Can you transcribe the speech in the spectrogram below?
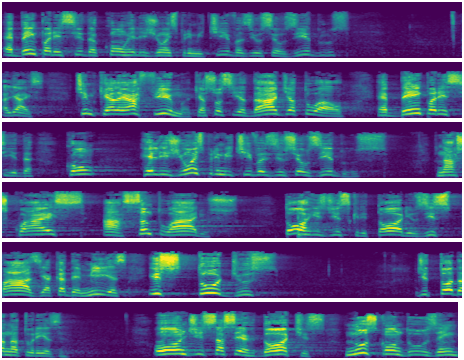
é bem parecida com religiões primitivas e os seus ídolos. Aliás, Tim Keller afirma que a sociedade atual é bem parecida com religiões primitivas e os seus ídolos, nas quais há santuários, torres de escritórios, spas e academias, estúdios de toda a natureza, onde sacerdotes nos conduzem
